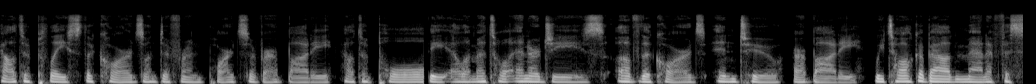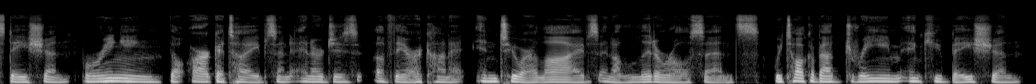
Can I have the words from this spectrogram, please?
how to place the cards on different parts of our body, how to pull the elemental energies of the cards into our body. We talk about manifestation, bringing the archetypes and energies of the arcana into our lives in a literal sense. We talk about dream incubation,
